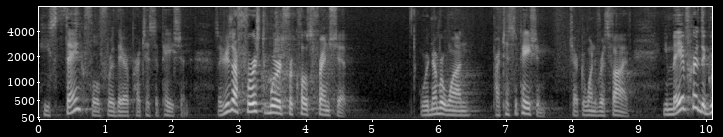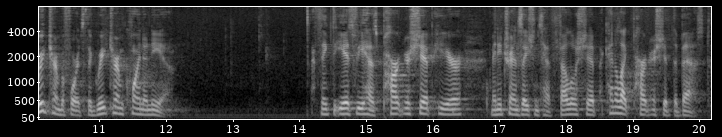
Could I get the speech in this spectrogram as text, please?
He's thankful for their participation. So here's our first word for close friendship. Word number one participation, chapter 1, verse 5. You may have heard the Greek term before. It's the Greek term koinonia. I think the ESV has partnership here. Many translations have fellowship. I kind of like partnership the best.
